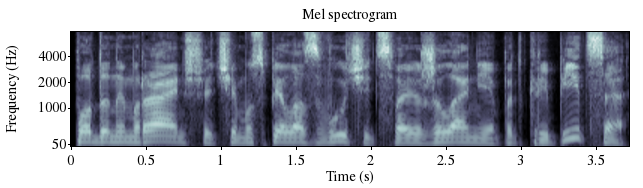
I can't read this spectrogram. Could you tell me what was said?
поданным раньше, чем успел озвучить свое желание подкрепиться,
